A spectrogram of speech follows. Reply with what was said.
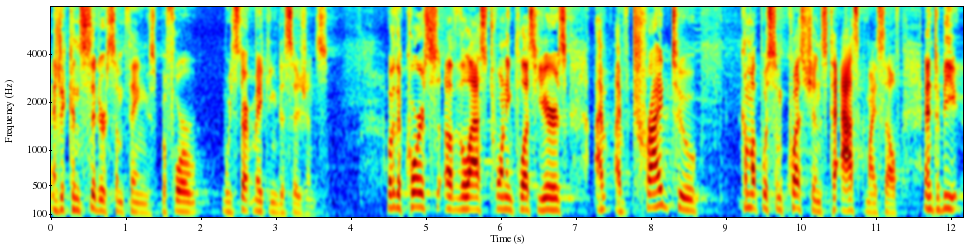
and to consider some things before we start making decisions. Over the course of the last 20 plus years, I've, I've tried to come up with some questions to ask myself and to be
